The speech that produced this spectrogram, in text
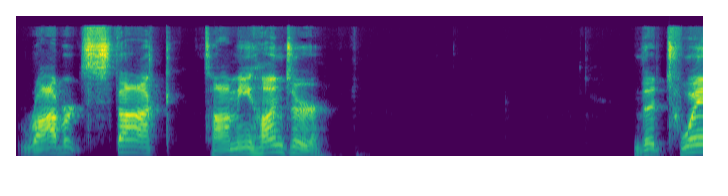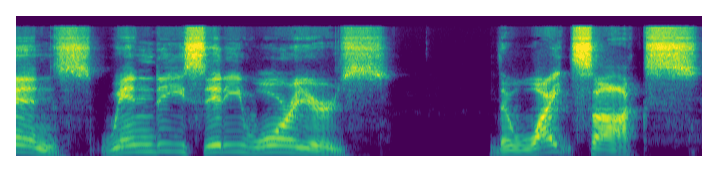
Robert Stock, Tommy Hunter, the Twins, Windy City Warriors, the White Sox,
